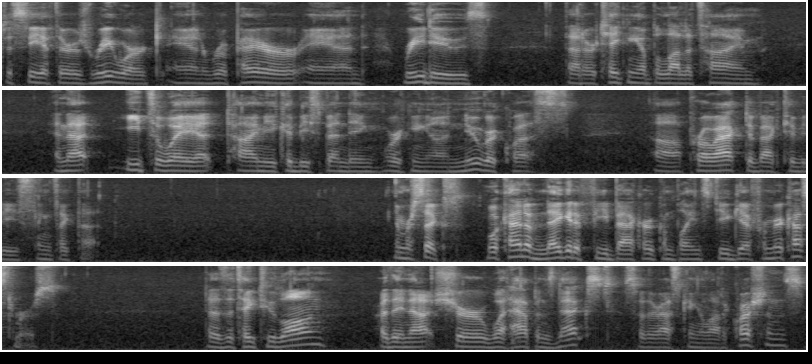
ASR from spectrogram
to see if there's rework and repair and redos that are taking up a lot of time. And that eats away at time you could be spending working on new requests, uh, proactive activities, things like that. Number six, what kind of negative feedback or complaints do you get from your customers? Does it take too long? Are they not sure what happens next? So they're asking a lot of questions.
